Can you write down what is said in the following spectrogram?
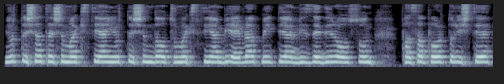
Yurt dışına taşınmak isteyen, yurt dışında oturmak isteyen, bir evrak bekleyen, vizedir olsun, pasaporttur işte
